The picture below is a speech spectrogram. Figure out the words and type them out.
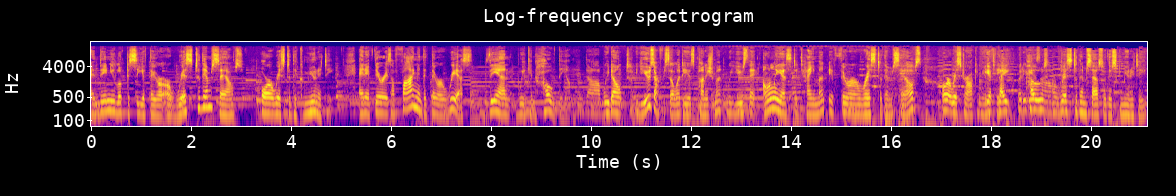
And then you look to see if they are a risk to themselves or a risk to the community. And if there is a finding that they're a risk, then we can hold them. And uh, we don't use our facility as punishment. We use that only as detainment if they're a risk to themselves or a risk to our community. If they But pose a risk to themselves or this community,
